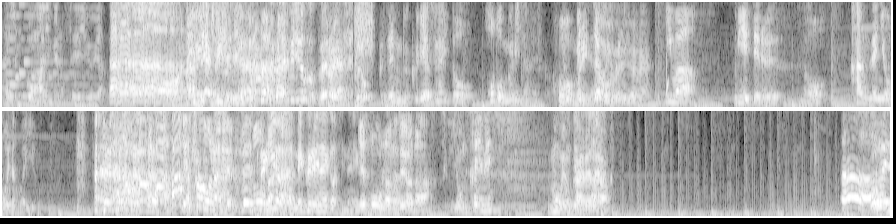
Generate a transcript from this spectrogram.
10本アニメの声優やって涙くじ200要素ゼロやんブロック全部クリアしない。とほぼ無理じゃない。ですかほぼ無理ちゃ多い。よ今見えてるのを完全に覚えた方がい。い。よい。やそうなんだよ次はめくれない。かもしれない。い。やそうなんだよな次4回目もう4 4回目だよああうまいう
